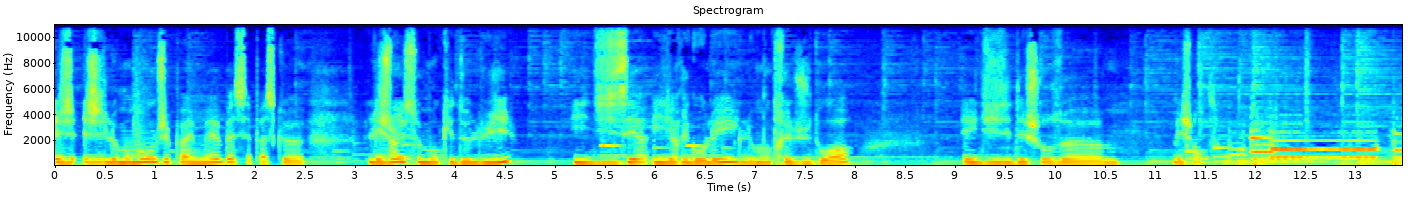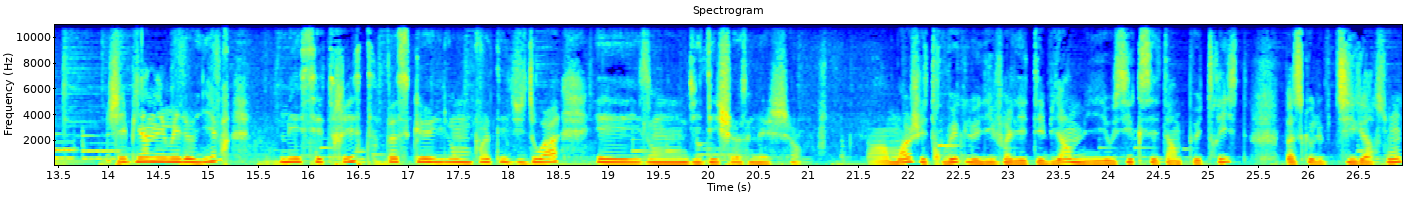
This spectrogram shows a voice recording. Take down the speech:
le moment où j'ai pas aimé, ben, c'est parce que les gens ils se moquaient de lui, ils disaient, ils rigolaient, ils le montraient du doigt et ils disaient des choses euh, méchantes. J'ai bien aimé le livre, mais c'est triste parce qu'ils l'ont pointé du doigt et ils ont dit des choses méchantes. Ben, moi, j'ai trouvé que le livre il était bien, mais aussi que c'était un peu triste parce que le petit garçon,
